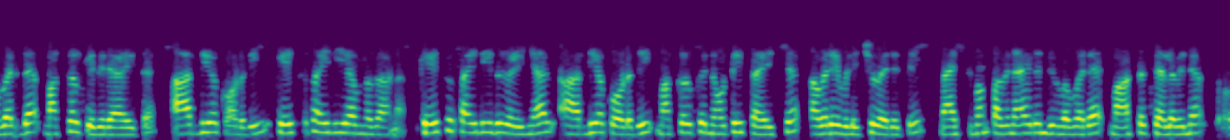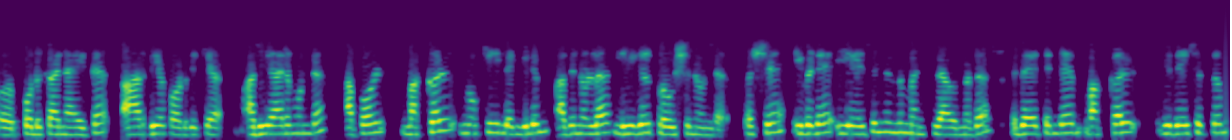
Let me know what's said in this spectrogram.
അവരുടെ മക്കൾക്കെതിരായിട്ട് ആർ ഡി ഒ കോടതി കേസ് ഫയൽ ചെയ്യാവുന്നതാണ്. കേസ് ഫയൽ ചെയ്ത് കഴിഞ്ഞാൽ ആർ ഡി ഒ കോടതി മക്കൾക്ക് നോട്ടീസ് അയച്ച് അവരെ വിളിച്ചു വരുത്തി മാക്സിമം പതിനായിരം രൂപ വരെ മാസ ചെലവിന് കൊടുക്കാനായിട്ട് ആർ ഡി ഒ കോടതിക്ക് അധികാരമുണ്ട്. അപ്പോൾ മക്കൾ നോക്കിയില്ലെങ്കിലും അതിനുള്ള ലീഗൽ പ്രൊവിഷൻ ഉണ്ട്. പക്ഷെ ഇവിടെ ഈ എഴുത്തിൽ നിന്നും മനസ്സിലാവുന്നത് ഇദ്ദേഹത്തിന്റെ മക്കൾ വിദേശത്തും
